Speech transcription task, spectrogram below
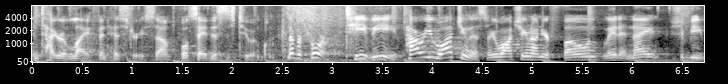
entire life and history, so we'll say this is two in one. Number four, TV. How are you watching this? Are you watching it on your phone late at night? Should be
